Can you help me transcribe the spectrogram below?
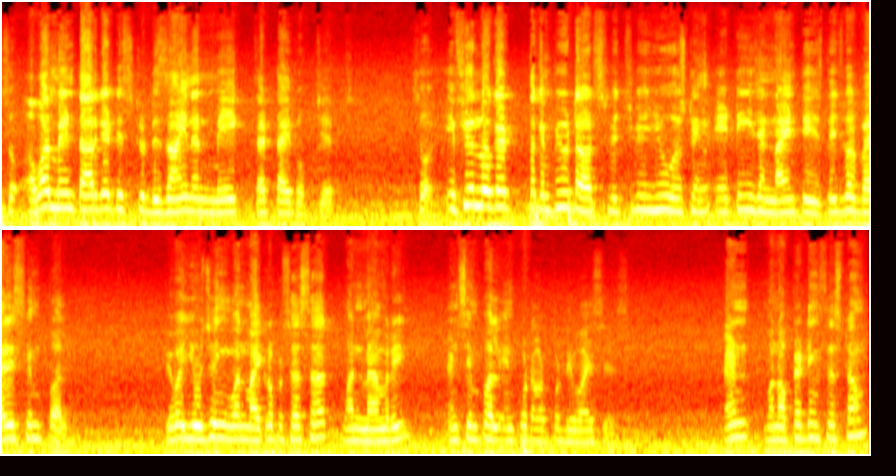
So our main target is to design and make that type of chips. So if you look at the computers which we used in 80s and 90s, these were very simple. We were using one microprocessor, one memory, and simple input-output devices. And one operating system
